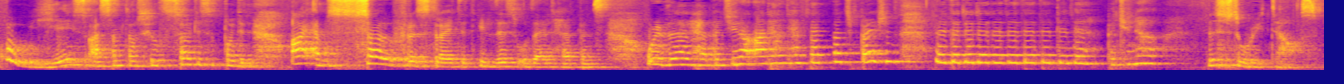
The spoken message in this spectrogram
Oh, yes, I sometimes feel so disappointed. I am so frustrated if this or that happens. Or if that happens, you know, I don't have that much patience. But you know, this story tells.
